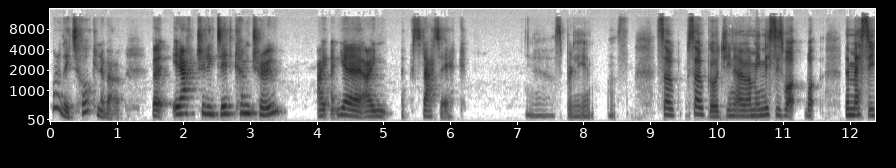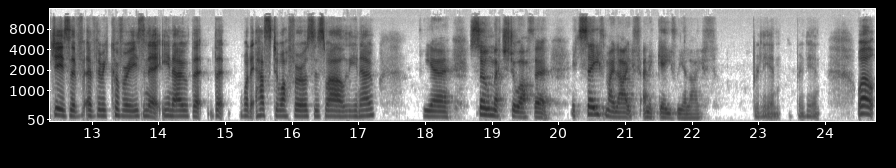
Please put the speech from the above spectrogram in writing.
what are they talking about? But it actually did come true. I yeah, I'm ecstatic. Yeah, that's brilliant. That's so so good. You know, I mean, this is what what the message is of of the recovery, isn't it? You know that that what it has to offer us as well. You know. Yeah, so much to offer. It saved my life and it gave me a life. Brilliant, brilliant. Well,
